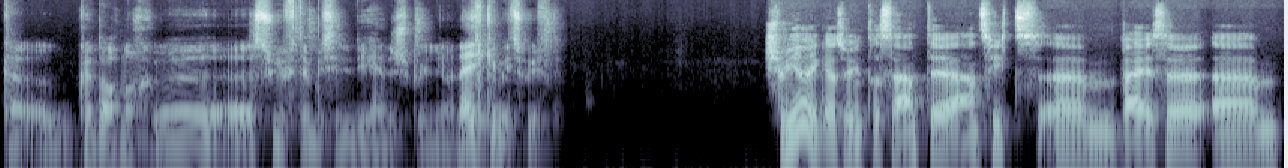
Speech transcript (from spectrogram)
könnte auch noch äh, Swift ein bisschen in die Hände spielen, ja. Nein, ich gehe mit Swift. Schwierig, also interessante Ansichtsweise. Ähm,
